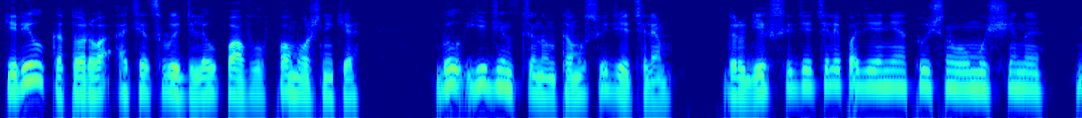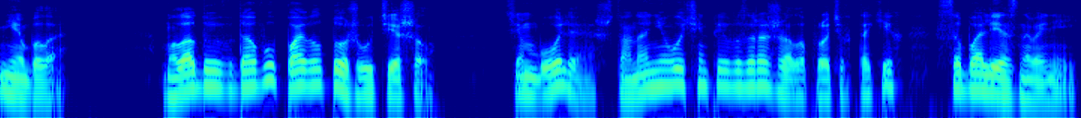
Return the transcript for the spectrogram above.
Кирилл, которого отец выделил Павлу в помощнике, был единственным тому свидетелем. Других свидетелей падения тучного мужчины не было. Молодую вдову Павел тоже утешил, тем более, что она не очень-то и возражала против таких соболезнований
